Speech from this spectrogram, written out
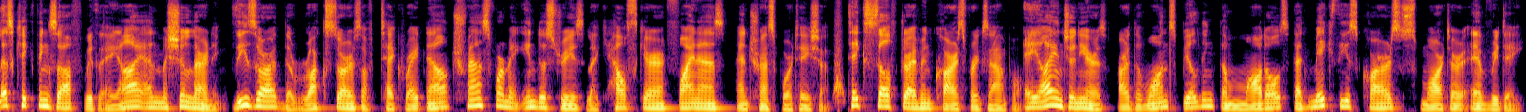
Let's kick things off with AI and machine learning. These are the rock stars of tech right now, transforming industries like healthcare, finance, and transportation. Take self-driving cars, for example. AI engineers are the ones building the models that make these cars smarter every day.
